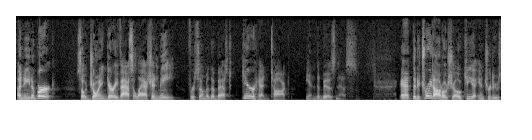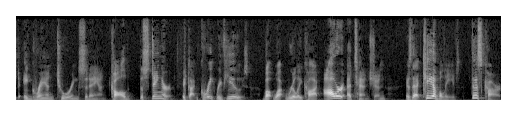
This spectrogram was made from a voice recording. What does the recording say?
Anita Burke. So join Gary Vasilash and me for some of the best gearhead talk in the business. At the Detroit Auto Show, Kia introduced a grand touring sedan called the Stinger. It got great reviews, but what really caught our attention is that Kia believes this car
